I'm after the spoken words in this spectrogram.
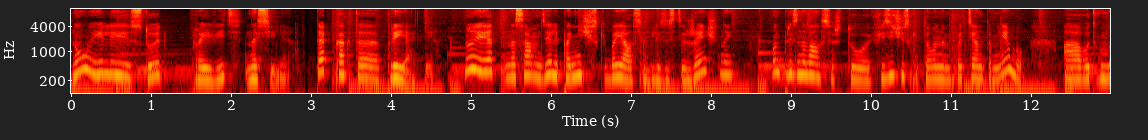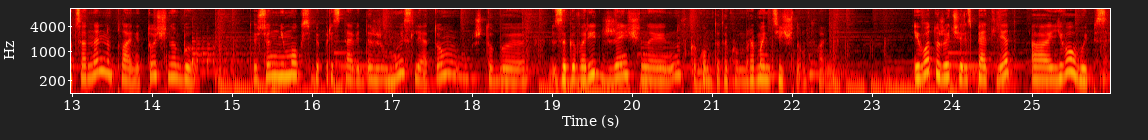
ну или стоит проявить насилие. Так как-то приятнее. Ну и Эд на самом деле панически боялся близости с женщиной, он признавался, что физически-то он импотентом не был, а вот в эмоциональном плане точно был. То есть он не мог себе представить даже мысли о том, чтобы заговорить с женщиной ну, в каком-то таком романтичном плане. И вот уже через пять лет э, его выписали.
